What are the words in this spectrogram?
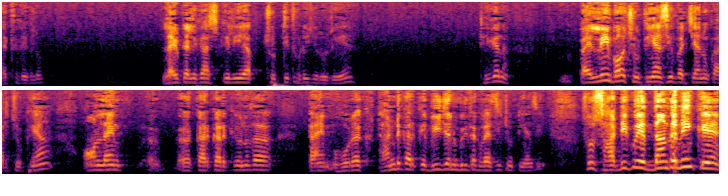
ਇੱਥੇ ਦੇਖ ਲਓ ਲਾਈਵ ਟੈਲੀਕਾਸਟ ਕੇ ਲਈ ਆਪ ਛੁੱਟੀ ਥੋੜੀ ਜ਼ਰੂਰੀ ਹੈ ਠੀਕ ਹੈ ਨਾ ਪਹਿਲਾਂ ਹੀ ਬਹੁਤ ਛੁੱਟੀਆਂ ਸੀ ਬੱਚਿਆਂ ਨੂੰ ਕਰ ਚੁੱਕੇ ਆ ਆਨਲਾਈਨ ਕਰ ਕਰਕੇ ਉਹਨਾਂ ਦਾ ਟਾਈਮ ਹੋ ਰਿਹਾ ਠੰਡ ਕਰਕੇ 20 ਜਨਵਰੀ ਤੱਕ ਵੈਸੀ ਛੁੱਟੀਆਂ ਸੀ ਸੋ ਸਾਡੀ ਕੋਈ ਇਦਾਂ ਤੇ ਨਹੀਂ ਕਿ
